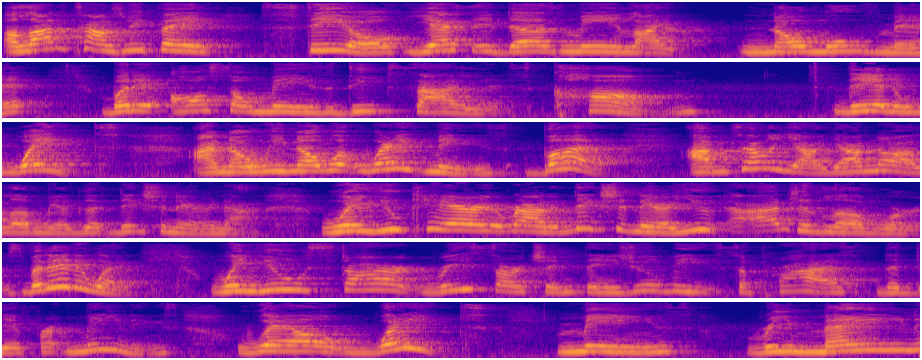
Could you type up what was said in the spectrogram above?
A lot of times we think still, yes, it does mean like no movement, but it also means deep silence, calm. Then wait. I know we know what wait means, but I'm telling y'all, y'all know I love me a good dictionary now. When you carry around a dictionary, you I just love words. But anyway, when you start researching things, you'll be surprised the different meanings. Well, wait means remain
